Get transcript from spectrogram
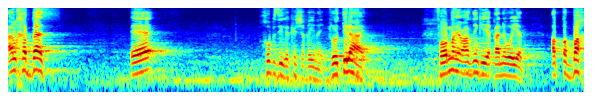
Alkhabaas ee khubsiga ka shaqaynaya rootilaha foornaha waxaas ninka yaqaana weeyaan aabakh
